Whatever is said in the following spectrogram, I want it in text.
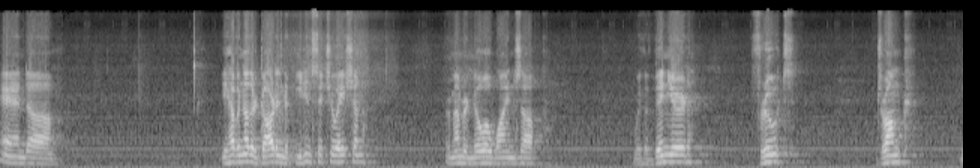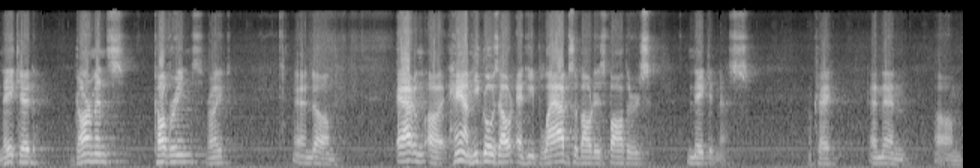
and uh, you have another Garden of Eden situation. Remember, Noah winds up with a vineyard, fruit, drunk, naked, garments, coverings, right? And um, Adam, uh, Ham, he goes out and he blabs about his father's nakedness. Okay? And then um,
